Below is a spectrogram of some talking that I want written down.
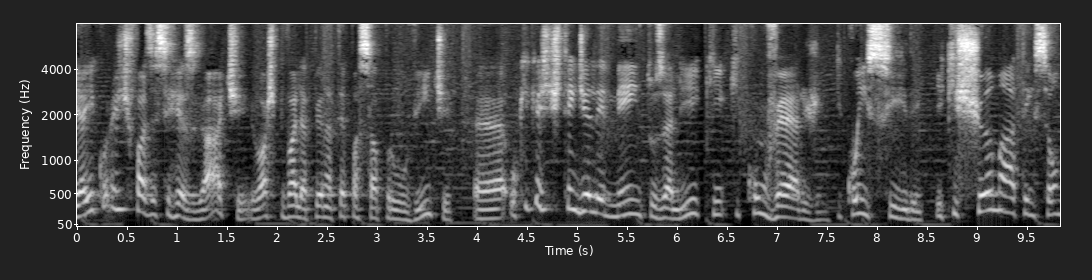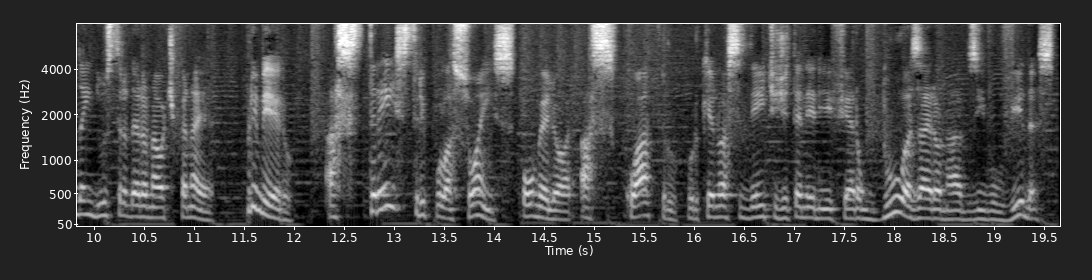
E aí, quando a gente faz esse resgate, eu acho que vale a pena até passar para o ouvinte, é, o que, que a gente tem de elementos ali que, que convergem, que coincidem e que chama a atenção da indústria da aeronáutica na época. Primeiro, as três tripulações, ou melhor, as quatro, porque no acidente de Tenerife eram duas aeronaves envolvidas,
